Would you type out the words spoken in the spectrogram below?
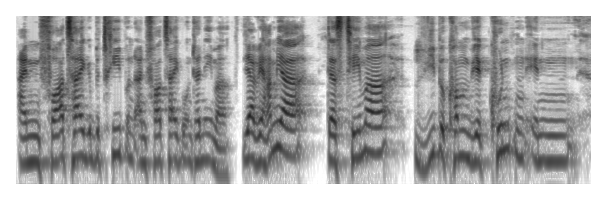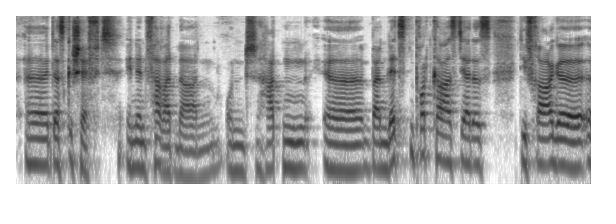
ein Vorzeigebetrieb und ein Vorzeigeunternehmer. Ja, wir haben ja das Thema wie bekommen wir Kunden in äh, das Geschäft, in den Fahrradladen und hatten äh, beim letzten Podcast ja das die Frage äh,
